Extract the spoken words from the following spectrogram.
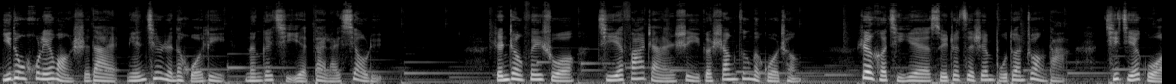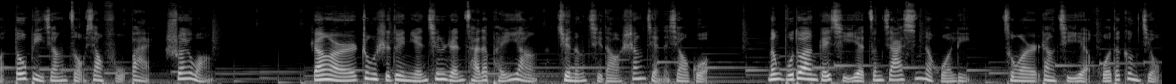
移动互联网时代，年轻人的活力能给企业带来效率。任正非说，企业发展是一个熵增的过程，任何企业随着自身不断壮大，其结果都必将走向腐败衰亡。然而，重视对年轻人才的培养，却能起到商减的效果，能不断给企业增加新的活力，从而让企业活得更久。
